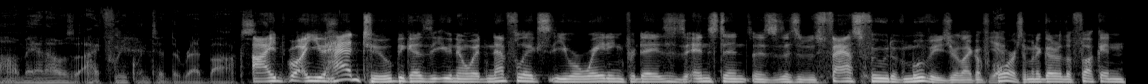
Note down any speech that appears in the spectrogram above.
Oh man, I was I frequented the Red Box. I well, you had to because you know at Netflix you were waiting for days. This is instant. This, this was fast food of movies. You're like, of Yeah. course, I'm going to go to the fucking.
